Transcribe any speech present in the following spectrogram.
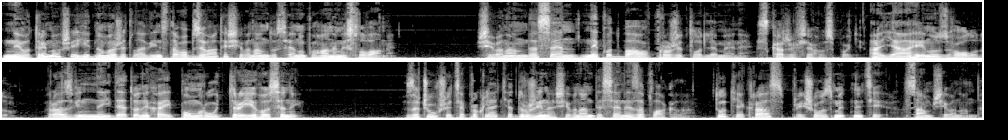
Не отримавши гідного житла, він став обзивати Шивананду Сену поганими словами. Шивананда Сен не подбав про житло для мене, скаржився Господь, а я гину з голоду. Раз він не йде, то нехай помруть три його сини. Зачувши це прокляття, дружина Шивананди Сени заплакала. Тут якраз прийшов з митниці сам Шивананда.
